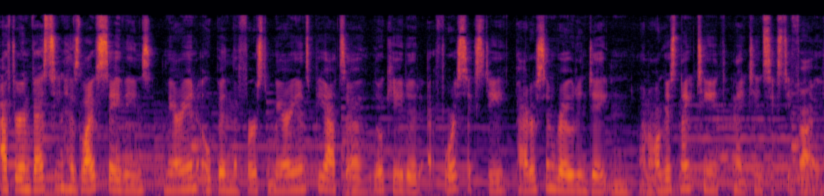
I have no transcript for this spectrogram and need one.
After investing his life savings, Marion opened the first Marion's Piazza located at 460 Patterson Road in Dayton on August 19, 1965.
